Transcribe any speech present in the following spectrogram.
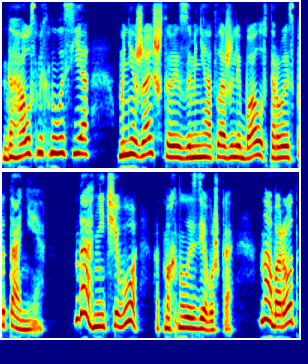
«Да», — усмехнулась я. «Мне жаль, что из-за меня отложили бал и второе испытание». «Да, ничего», — отмахнулась девушка. «Наоборот,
